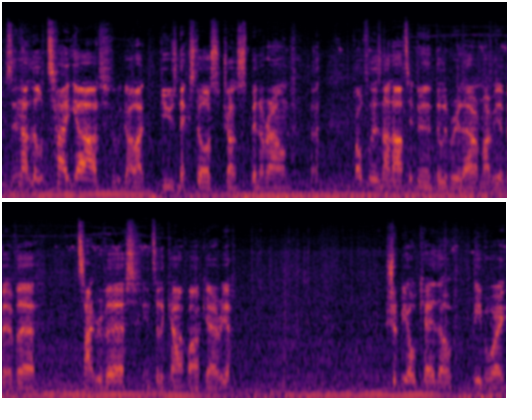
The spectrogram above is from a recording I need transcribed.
It's in that little tight yard that we've got to like use next door to try and spin around. Hopefully there's not an Arctic doing a delivery there. It might be a bit of a tight reverse into the car park area. Should be okay though, either way.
